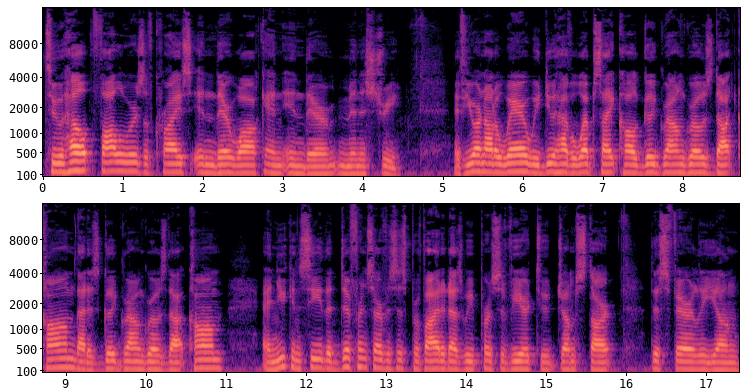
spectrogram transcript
to help followers of Christ in their walk and in their ministry. If you are not aware, we do have a website called goodgroundgrows.com. That is goodgroundgrows.com and you can see the different services provided as we persevere to jumpstart this fairly young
